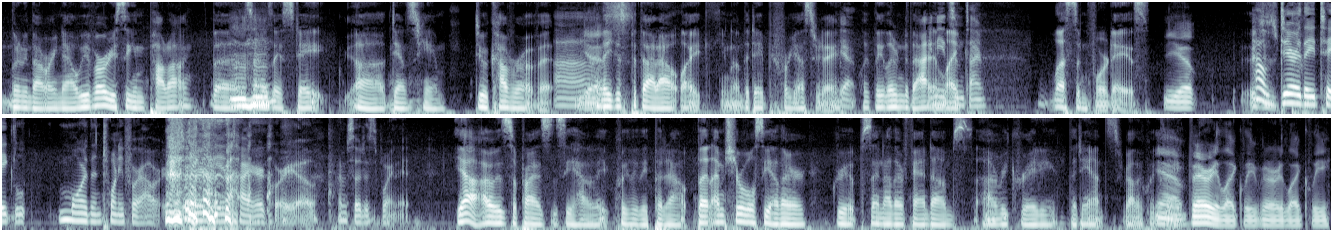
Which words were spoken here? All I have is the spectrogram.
learning that right now. We've already seen Parang, the Mhm. San Jose State uh, dance team, do a cover of it, Uh, Yes. and they just put that out like you know the day before yesterday. Yeah. like they learned that I in need some like time. less than four days. Yep. It's How just- dare they take l- more than 24 hours to learn the entire choreo? I'm so disappointed. yeah, I was surprised to see how they quickly they put it out, but I'm sure we'll see other groups and other fandoms uh, Mhm. recreating the dance rather quickly. Yeah, very likely, very likely.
